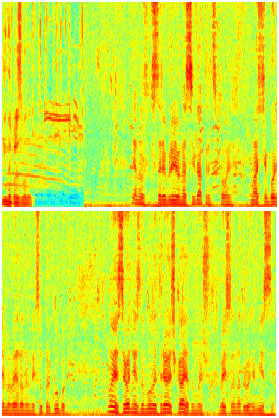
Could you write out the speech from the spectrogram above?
і не призвели. Не, ну, в Серебрі у нас завжди принциповий матч, тим більше ми виграли в них суперкубок. Ну і сьогодні здобули три очка, я думаю, що вийшли на друге місце.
